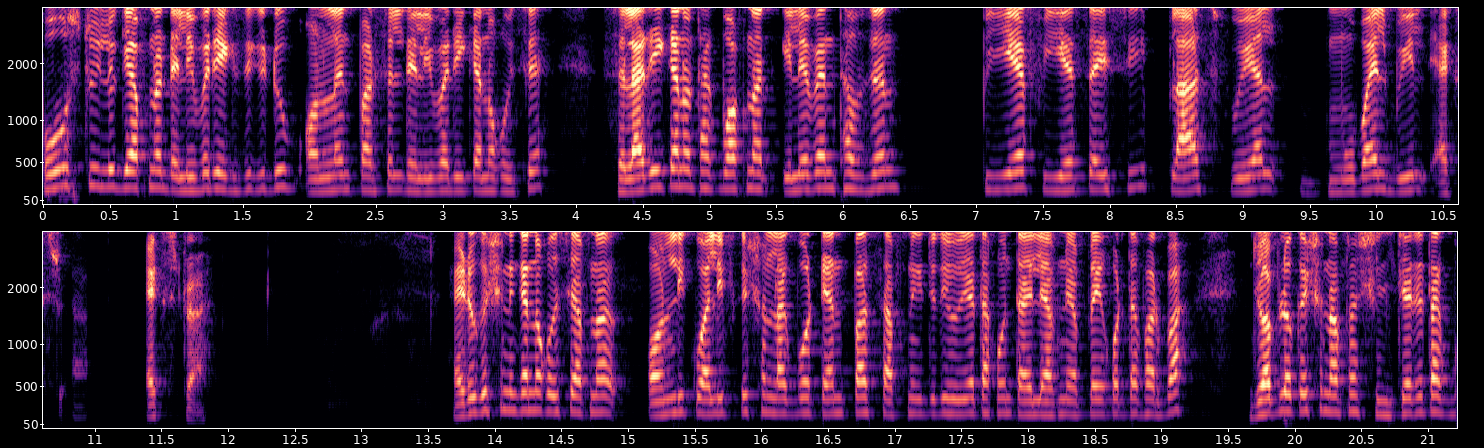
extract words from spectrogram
পোস্ট হইল গিয়ে আপনার delivery executive online parcel delivery কেন কইছে? স্যালারি কেন থাকব আপনার eleven thousand PF ESIC plus fuel mobile bill extra extra education কেন কইছে আপনার অনলি কোয়ালিফিকেশন লাগবো টেন পাস আপনি যদি হইয়া থাকুন তাহলে আপনি অ্যাপ্লাই করতে পারবা। জব লোকেশন আপনার শিলচারে থাকব।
